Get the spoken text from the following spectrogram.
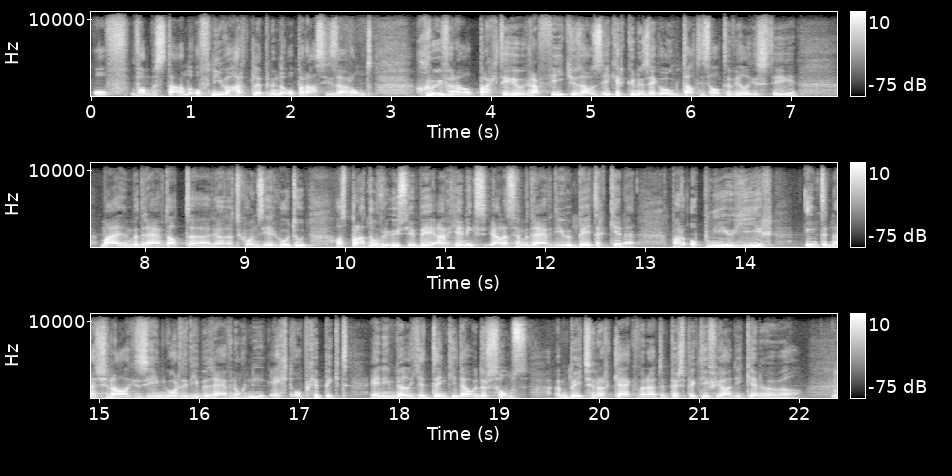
of van bestaande of nieuwe hartkleppen in de operaties daar rond. Groeiverhaal, prachtige grafiek. Je zou zeker kunnen zeggen, ook dat is al te veel gestegen. Maar een bedrijf dat, uh, ja, dat gewoon zeer goed doet. Als we praten over UCB, Argenix, ja, dat zijn bedrijven die we beter kennen. Maar opnieuw hier internationaal gezien worden die bedrijven nog niet echt opgepikt. En in België denk je dat we er soms een beetje naar kijken vanuit een perspectief, ja, die kennen we wel. Ja.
